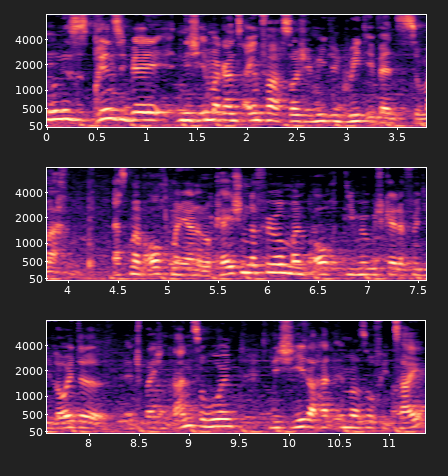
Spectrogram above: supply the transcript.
Nun ist es prinzipiell nicht immer ganz einfach, solche Meet and Greet Events zu machen. Erstmal braucht man ja eine Location dafür, man braucht die Möglichkeit dafür, die Leute entsprechend ranzuholen. Nicht jeder hat immer so viel Zeit.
